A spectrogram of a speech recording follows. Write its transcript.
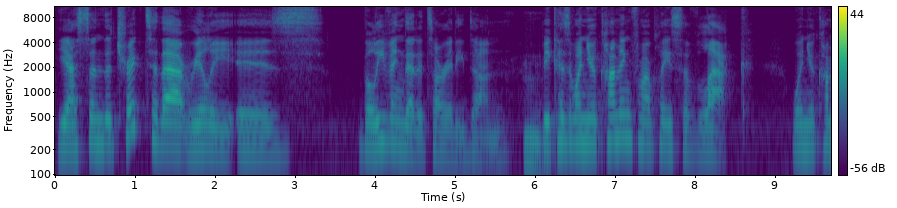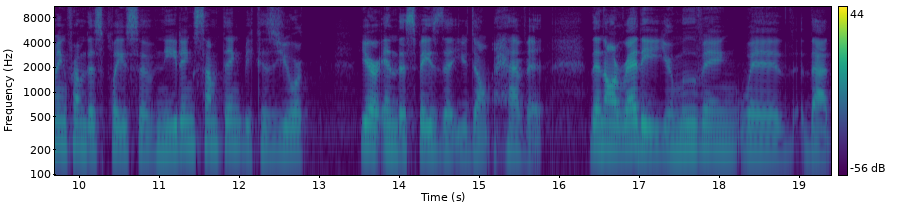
Yes, and the trick to that really is believing that it's already done. Because when you're coming from a place of lack, when you're coming from this place of needing something because you're you're in the space that you don't have it, then already you're moving with that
